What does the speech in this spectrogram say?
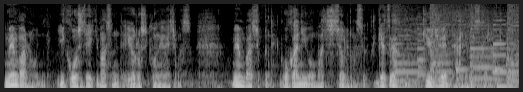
メンバーの方にね、移行していきますんで、よろしくお願いします。メンバーシップね、ご加入お待ちしております。月額90円で入れますから。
